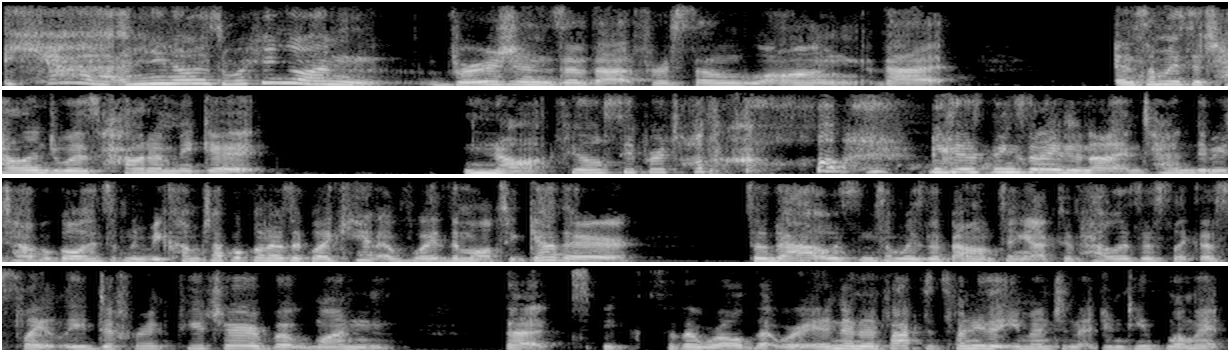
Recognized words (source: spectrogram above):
Yeah. And, you know, I was working on versions of that for so long that in some ways the challenge was how to make it not feel super topical because things that I did not intend to be topical had suddenly become topical. And I was like, well, I can't avoid them altogether. So that was in some ways the balancing act of how is this like a slightly different future, but one that speaks to the world that we're in. And in fact, it's funny that you mentioned that Juneteenth moment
